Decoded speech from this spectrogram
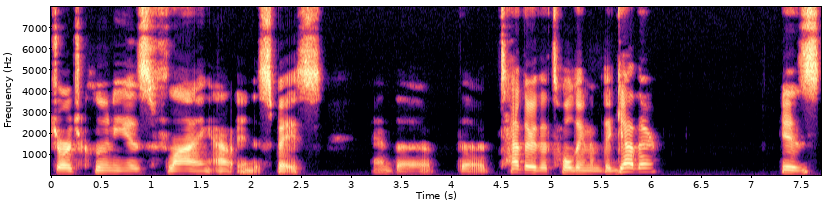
George Clooney is flying out into space. And the the tether that's holding them together is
